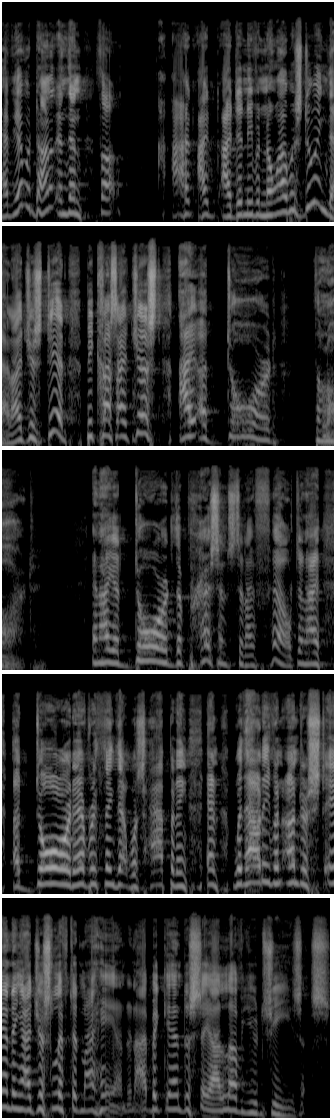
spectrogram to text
Have you ever done it and then thought, I, I, I didn't even know I was doing that. I just did because I just, I adored the Lord. And I adored the presence that I felt. And I adored everything that was happening. And without even understanding, I just lifted my hand and I began to say, I love you, Jesus.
